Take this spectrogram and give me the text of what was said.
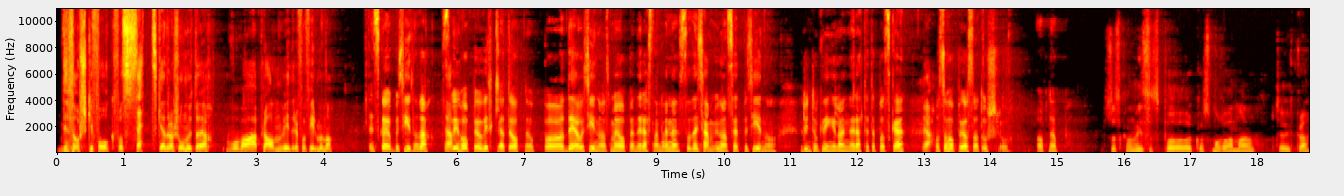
det norske folk få sett Generasjon Utøya? Hva er planen videre for filmen da? Den skal jo på kino, da. Så Ja. vi håper jo virkelig at det åpner opp. Og det er jo kinoer som er åpne i resten av landet, så det kommer uansett på kino rundt omkring i landet rett etter påske. Ja. Og så håper vi også at Oslo åpner opp Så skal den vises på Kosmorama til uka.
